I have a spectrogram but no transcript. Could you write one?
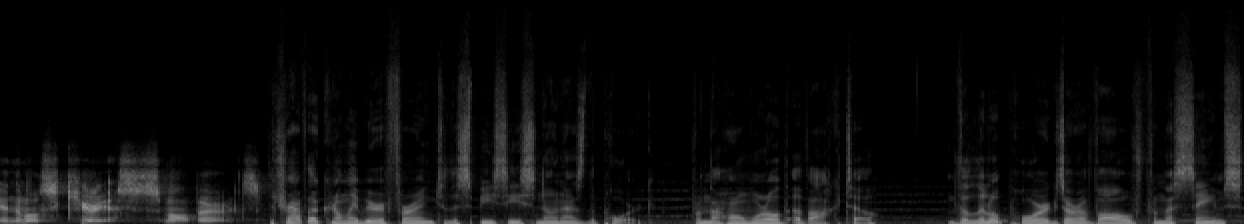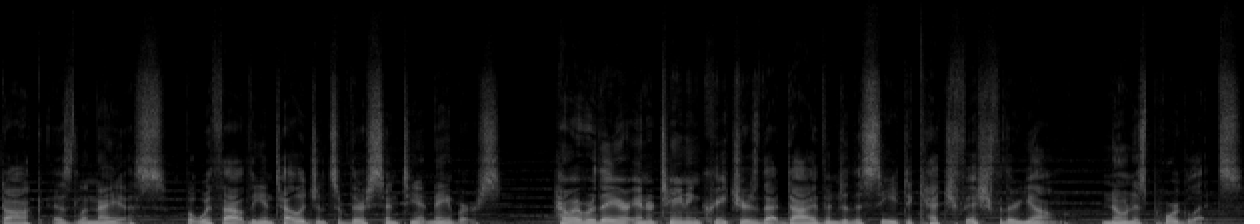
in the most curious small birds. The traveler can only be referring to the species known as the porg, from the homeworld of Ahch-To. The little porgs are evolved from the same stock as Lanais, but without the intelligence of their sentient neighbors. However, they are entertaining creatures that dive into the sea to catch fish for their young, known as porglets.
